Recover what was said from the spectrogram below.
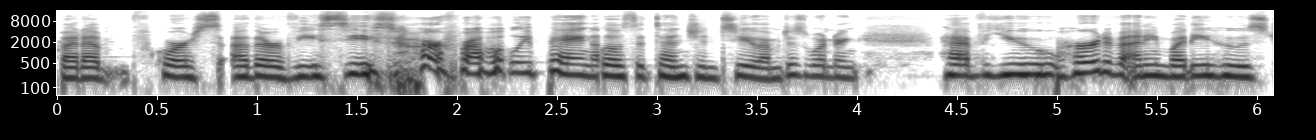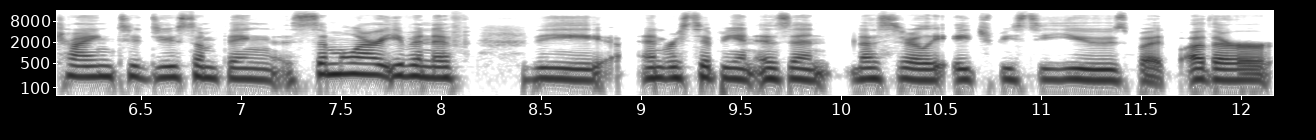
but of course, other VCs are probably paying close attention too. I'm just wondering have you heard of anybody who's trying to do something similar, even if the end recipient isn't necessarily HBCUs, but other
